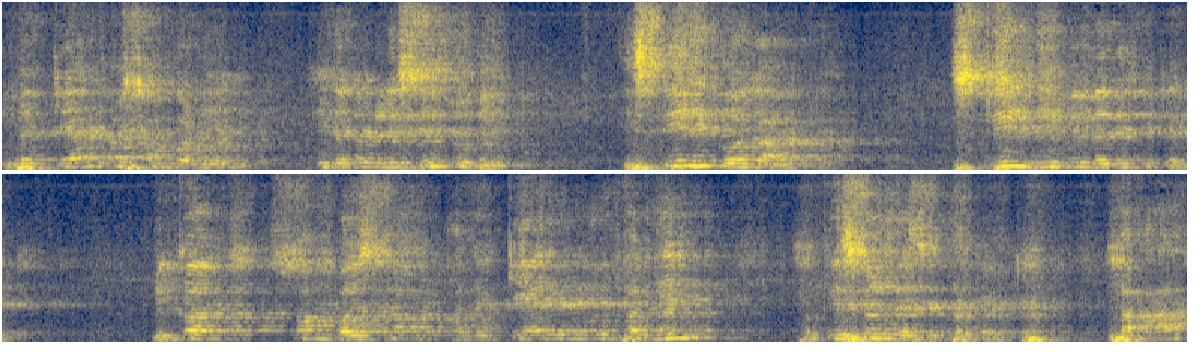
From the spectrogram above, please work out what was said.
if I care for somebody, he doesn't listen to me, he still he goes out, still he will be benefited. Because some Vaishnava has a caring mood for him, so Krishna will reciprocate. So as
